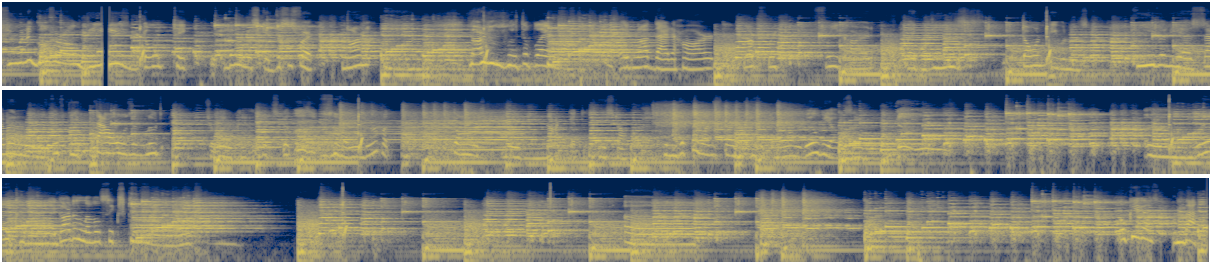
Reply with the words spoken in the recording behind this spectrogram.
If you want to go for all these, don't take, don't risk it. This is for normal, normal multiplayer. Like not that hard, not free, free card. Like these, has 750,000 loot. Actually, you can. Let's we'll do it, but don't. Not get the three star. You can get the one star and keep it, and will be outside. Um, where did I got a level 6 king, by the way. Guys, I'm back. We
